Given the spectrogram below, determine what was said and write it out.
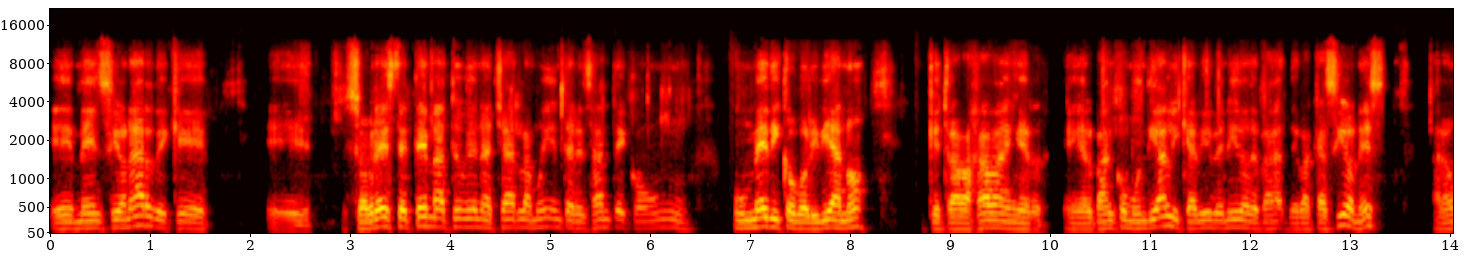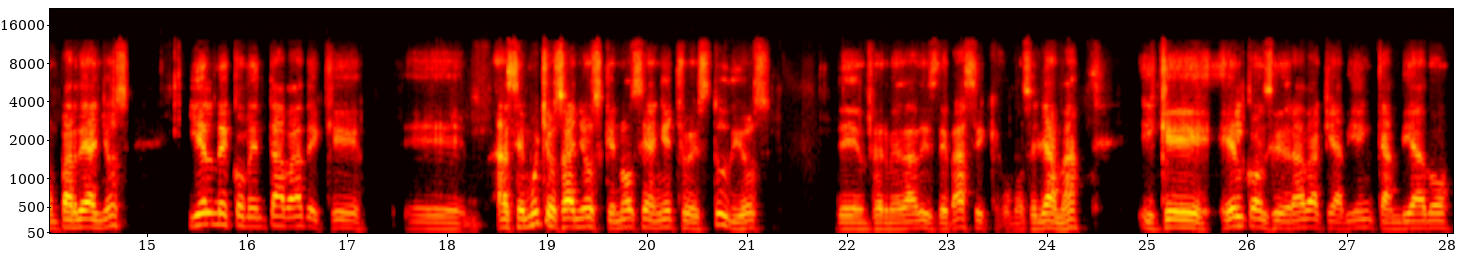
Eh, mencionar de que eh, sobre este tema tuve una charla muy interesante con un, un médico boliviano que trabajaba en el, en el, Banco Mundial y que había venido de, de vacaciones para un par de años. Y él me comentaba de que eh, hace muchos años que no se han hecho estudios de enfermedades de base, como se llama, y que él consideraba que habían cambiado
